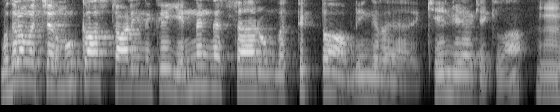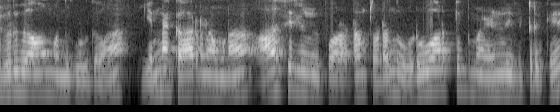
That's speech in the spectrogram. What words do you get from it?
முதலமைச்சர் மு க ஸ்டாலினுக்கு என்னங்க சார் உங்க திட்டம் அப்படிங்கிற கேள்வியா கேட்கலாம். விருதாவும் வந்து கொடுக்கலாம். என்ன காரணம்னா ஆசிரியர்கள் போராட்டம் தொடர்ந்து ஒரு வாரத்துக்கு நடந்துகிட்டு இருக்கு.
